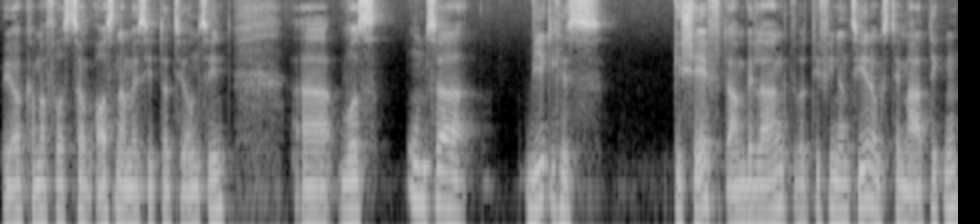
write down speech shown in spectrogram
ja, kann man fast sagen, Ausnahmesituation sind. Äh, was unser wirkliches Geschäft anbelangt, die Finanzierungsthematiken,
